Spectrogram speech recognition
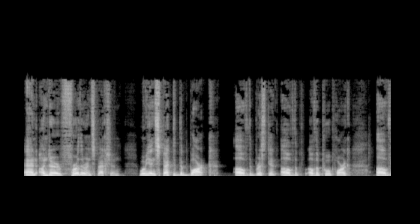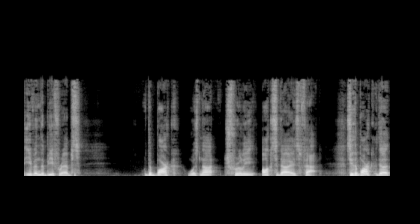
And under further inspection, when we inspected the bark of the brisket, of the of the pulled pork, of even the beef ribs, the bark was not truly oxidized fat. See the bark. The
